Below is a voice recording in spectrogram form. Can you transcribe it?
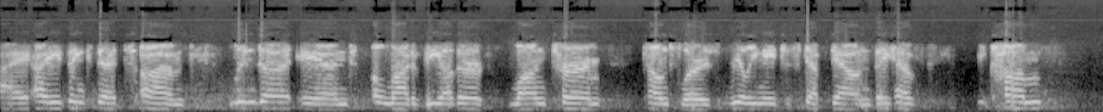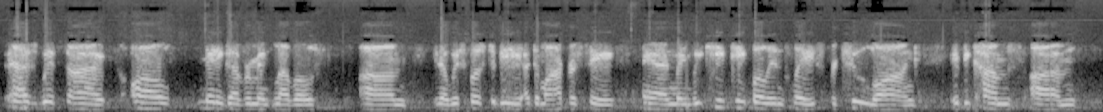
I, I think that um, Linda and a lot of the other long term counselors really need to step down. They have become, as with uh, all many government levels, um, you know, we're supposed to be a democracy, and when we keep people in place for too long, it becomes um,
